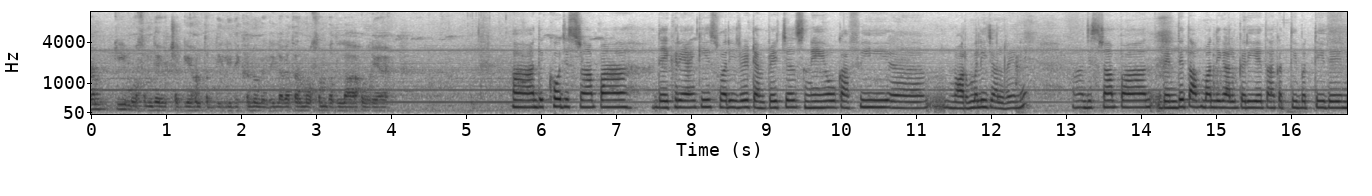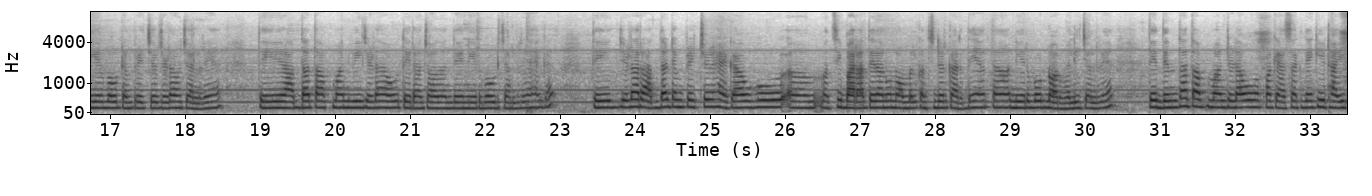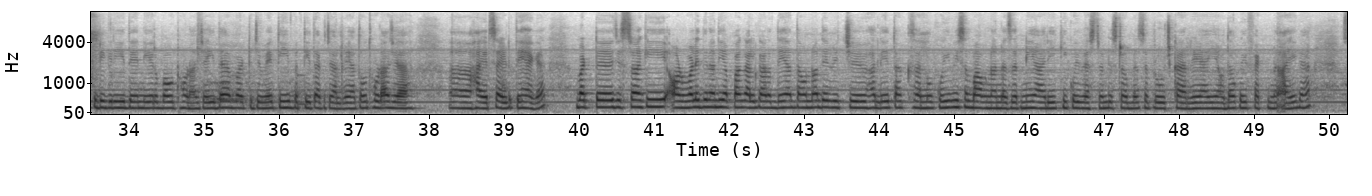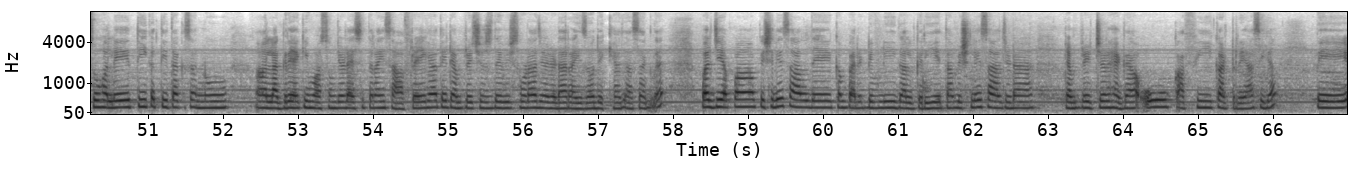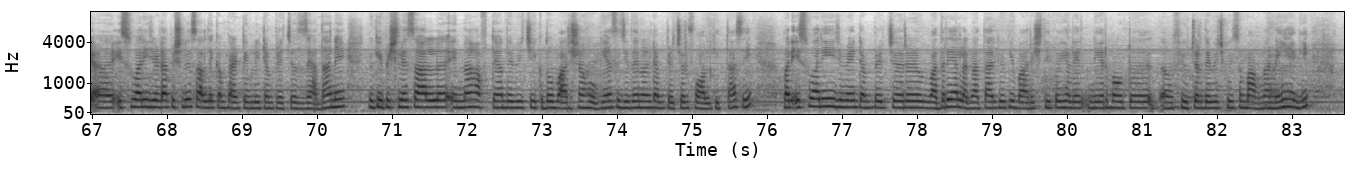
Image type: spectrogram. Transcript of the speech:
Ma'am, ਕੀ ਮੌਸਮ ਦੇ ਵਿੱਚ ਅੱਗੇ ਹੁਣ ਤਬਦੀਲੀ ਦੇਖਣ ਨੂੰ ਮਿਲ ਰਹੀ? ਲਗਾਤਾਰ ਮੌਸਮ ਬਦਲਾਅ ਹੋ ਰਿਹਾ ਹੈ। ਹਾਂ, ਦੇਖੋ, ਜਿਸ ਤਰ੍ਹਾਂ ਆਪਾਂ ਦੇਖ ਰਹੇ ਹਾਂ ਕਿ ਇਸ ਵਾਰੀ ਜਿਹੜੇ ਟੈਂਪਰੇਚਰਸ ਨੇ, ਉਹ ਕਾਫੀ ਨਾਰਮਲੀ ਚੱਲ ਰਹੇ ਨੇ। ਜਿਸ ਤਰ੍ਹਾਂ ਆਪਾਂ ਦਿਨ ਦੇ ਤਾਪਮਾਨ ਦੀ ਗੱਲ ਕਰੀਏ ਤਾਂ 31 32 ਦੇ ਨੀਅਰ ਅਬਾਊਟ ਟੈਂਪਰੇਚਰ ਜਿਹੜਾ ਉਹ ਚੱਲ ਰਿਹਾ ਹੈ। ਤੇ ਰਾਤ ਦਾ ਤਾਪਮਾਨ ਵੀ ਜਿਹੜਾ ਉਹ 13 14 ਦੇ ਨੀਅਰ ਅਬਾਊਟ ਚੱਲ ਰਿਹਾ ਹੈਗਾ। ਤੇ ਜਿਹੜਾ ਰਾਤ ਦਾ ਟੈਂਪਰੇਚਰ ਹੈਗਾ ਉਹ ਅਸੀਂ 12 13 ਨੂੰ ਨਾਰਮਲ ਕੰਸੀਡਰ ਕਰਦੇ ਆ ਤਾਂ ਨੀਅਰ ਅਬਾਊਟ ਨਾਰਮਲੀ ਚੱਲ ਰਿਹਾ ਤੇ ਦਿਨ ਦਾ ਤਾਪਮਾਨ ਜਿਹੜਾ ਉਹ ਆਪਾਂ ਕਹਿ ਸਕਦੇ ਹਾਂ ਕਿ 28 ਕੁ ਡਿਗਰੀ ਦੇ ਨੀਅਰ ਅਬਾਊਟ ਹੋਣਾ ਚਾਹੀਦਾ ਬਟ ਜਿਵੇਂ 30 32 ਤੱਕ ਚੱਲ ਰਿਹਾ, ਤਾਂ ਉਹ ਥੋੜਾ ਜਿਹਾ ਹਾਇਰ ਸਾਈਡ ਤੇ ਹੈਗਾ। ਬਟ ਜਿਸ ਤਰ੍ਹਾਂ ਕਿ ਆਉਣ ਵਾਲੇ ਦਿਨਾਂ ਦੀ ਆਪਾਂ ਗੱਲ ਕਰਦੇ ਹਾਂ, ਤਾਂ ਉਹਨਾਂ ਦੇ ਵਿੱਚ ਹਲੇ ਤੱਕ ਸਾਨੂੰ ਕੋਈ ਵੀ ਸੰਭਾਵਨਾ ਨਜ਼ਰ ਨਹੀਂ ਆ ਰਹੀ ਕਿ ਕੋਈ ਵੈਸਟਰਨ ਡਿਸਟਰਬੈਂਸ ਅਪਰੋਚ ਕਰ ਰਿਹਾ ਹੈ ਜਾਂ ਉਹਦਾ ਕੋਈ ਇਫੈਕਟ ਆਏਗਾ। ਸੋ ਹਲੇ 30 31 ਤੱਕ ਸਾਨੂੰ ਲੱਗ ਰਿਹਾ ਕਿ ਮੌਸਮ ਜਿਹੜਾ ਇਸੇ ਤਰ੍ਹਾਂ ਹੀ ਸਾਫ਼ ਰਹੇਗਾ ਤੇ ਟੈਂਪਰੇਚਰਸ ਦੇ ਵਿੱਚ ਥੋੜਾ ਜਿਹਾ ਜਿਹੜਾ ਰਾਈਜ਼ ਆ ਉਹ ਦੇਖਿਆ ਜਾ ਸਕਦਾ ਹੈ। ਪਰ ਜੇ ਆਪਾਂ ਪਿਛਲੇ ਸਾਲ ਦੇ ਕੰਪੈਰੀਟਿਵਲੀ ਗੱਲ ਕਰੀਏ ਤਾਂ ਪਿਛਲੇ ਸਾਲ ਜਿਹੜਾ ਟੈਂਪਰੇਚਰ ਹੈਗਾ ਉਹ ਕਾਫੀ ਘਟ ਰਿਹਾ ਸੀਗਾ। ਤੇ ਇਸ ਵਾਰੀ ਜਿਹੜਾ ਪਿਛਲੇ ਸਾਲ ਦੇ ਕੰਪੈਰੀਟਿਵਲੀ ਟੈਂਪਰੇਚਰ ਜ਼ਿਆਦਾ ਨੇ, ਕਿਉਂਕਿ ਪਿਛਲੇ ਸਾਲ ਇਨ੍ਹਾਂ ਹਫ਼ਤਿਆਂ ਦੇ ਵਿੱਚ ਇੱਕ ਦੋ ਬਾਰਿਸ਼ਾਂ ਹੋ ਗਈਆਂ ਸੀ, ਜਿਹਦੇ ਨਾਲ ਟੈਂਪਰੇਚਰ ਫਾਲ ਕੀਤਾ ਸੀ। ਪਰ ਇਸ ਵਾਰੀ ਜਿਵੇਂ ਟੈਂਪਰੇਚਰ ਵਧ ਰਿਹਾ ਲਗਾਤਾਰ, ਕਿਉਂਕਿ ਬਾਰਿਸ਼ ਦੀ ਕੋਈ ਹਲੇ ਨੀਅਰ ਅਬਾਊਟ ਫਿਊਚਰ ਦੇ ਵਿੱਚ ਕੋਈ ਸੰਭਾਵਨਾ ਨਹੀਂ ਹੈਗੀ,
